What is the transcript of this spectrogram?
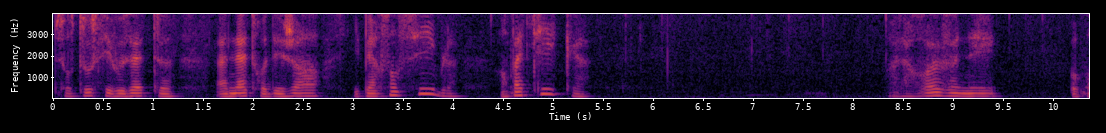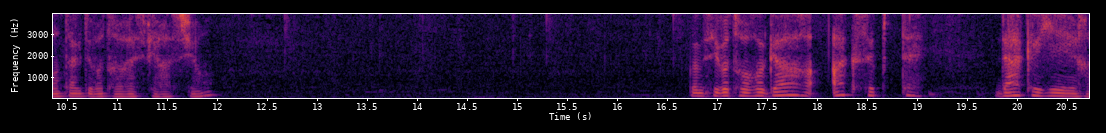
Surtout si vous êtes un être déjà hypersensible, empathique. Voilà, revenez au contact de votre respiration. Comme si votre regard acceptait d'accueillir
